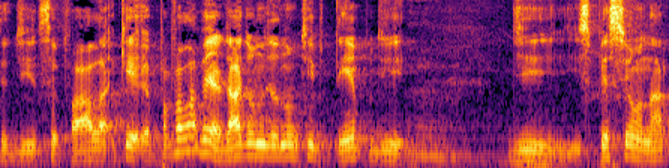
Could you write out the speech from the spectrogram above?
você, diz, você fala? Que, para falar a verdade, eu ainda não tive tempo de, de inspecionar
